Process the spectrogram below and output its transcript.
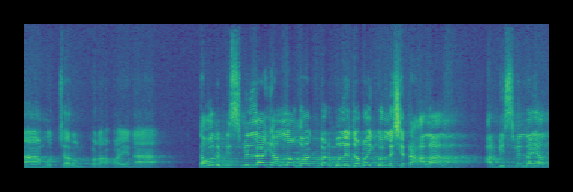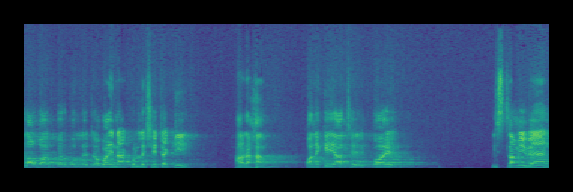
নাম উচ্চারণ করা হয় না। তাহলে বিসমিল্লাহ আল্লাহ আকবার বলে জবাই করলে সেটা হালাল, আর বিসমিল্লাহ আল্লাহ আকবার বললে জবাই না করলে সেটা কি? হারাম। অনেকেই আছে, কয়, ইসলামী ব্যাংক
